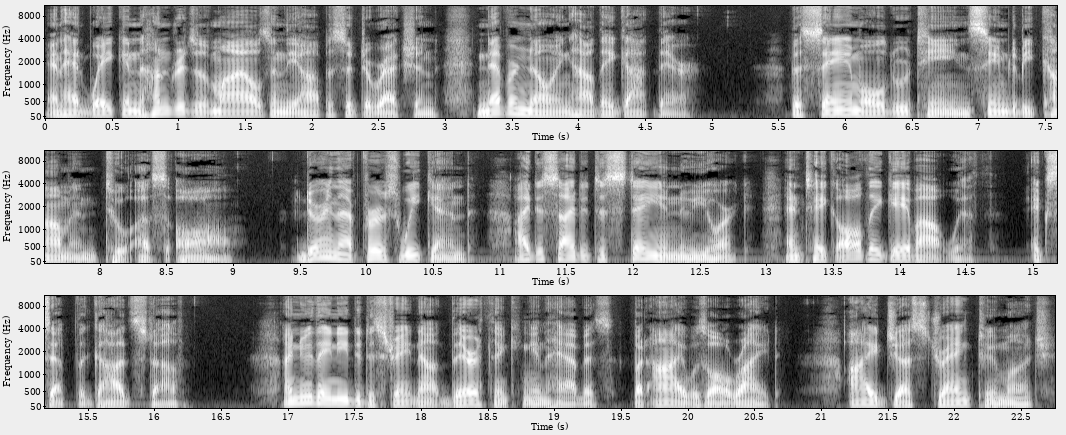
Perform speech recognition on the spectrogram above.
and had wakened hundreds of miles in the opposite direction, never knowing how they got there. The same old routine seemed to be common to us all. During that first weekend, I decided to stay in New York and take all they gave out with, except the God stuff. I knew they needed to straighten out their thinking and habits, but I was all right. I just drank too much.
